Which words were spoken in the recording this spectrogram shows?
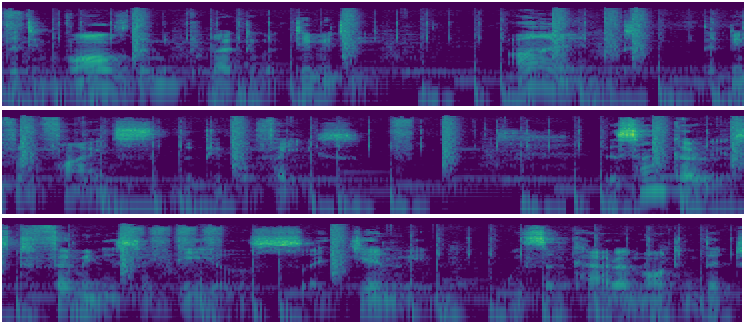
that involves them in productive activity, and the different fights the people face. The Sankarist feminist ideals are genuine, with Sankara noting that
